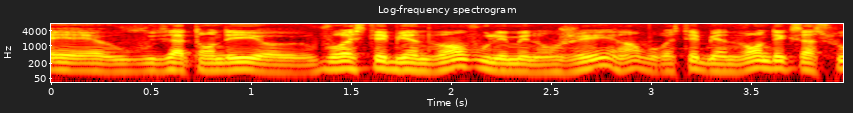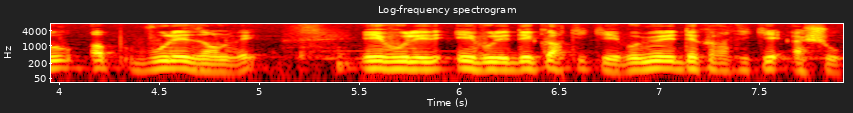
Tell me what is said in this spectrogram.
Et vous attendez, euh, vous restez bien devant, vous les mélangez, hein, vous restez bien devant, dès que ça s'ouvre, hop, vous les enlevez et vous les, et vous les décortiquez. Il vaut mieux les décortiquer à chaud.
